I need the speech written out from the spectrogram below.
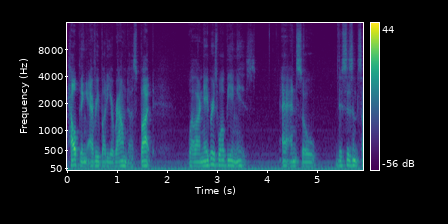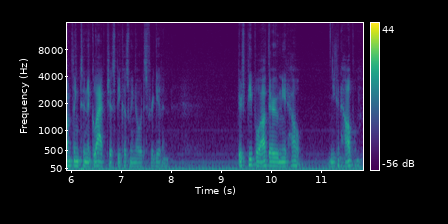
helping everybody around us, but, well, our neighbor's well being is. And so this isn't something to neglect just because we know it's forgiven. There's people out there who need help. You can help them.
